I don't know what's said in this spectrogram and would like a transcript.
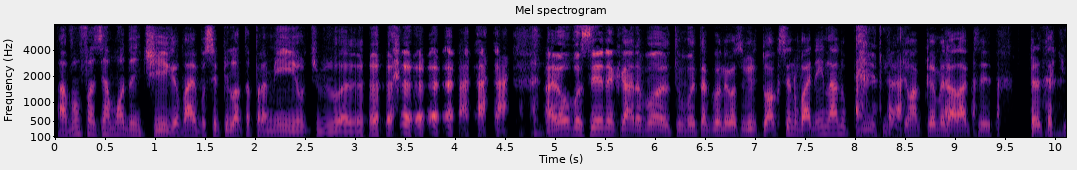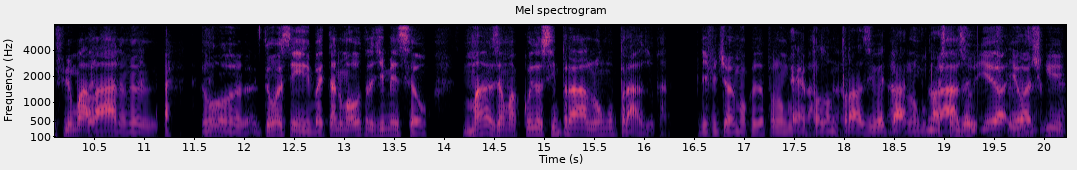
Ah, vamos fazer a moda antiga, vai, você pilota pra mim, eu te. Aí ó, você, né, cara, Pô, tu vai estar com um negócio virtual que você não vai nem lá no clipe, já tem uma câmera lá que você tenta que filma lá, né, meu? Então, então, assim, vai estar numa outra dimensão. Mas é uma coisa assim para longo prazo, cara. Definitivamente é uma coisa para longo é, prazo. É, para longo cara. prazo. E é para longo prazo. E eu, eu acho que né?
